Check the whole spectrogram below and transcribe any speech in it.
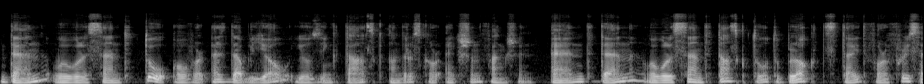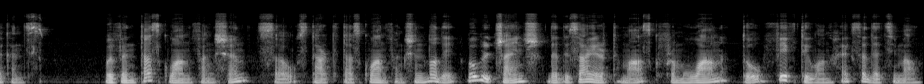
Then we will send 2 over SWO using task underscore action function. And then we will send task 2 to blocked state for 3 seconds. Within task 1 function, so start task 1 function body, we will change the desired mask from 1 to 51 hexadecimal.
